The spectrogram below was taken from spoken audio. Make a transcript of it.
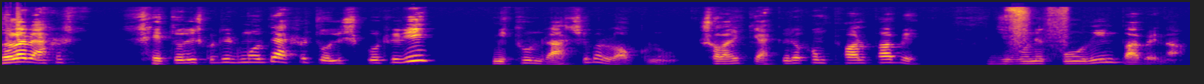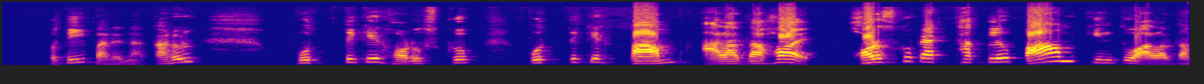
ধরলাম একশো ছেচল্লিশ কোটির মধ্যে একশো চল্লিশ কোটিরই মিথুন রাশি বা লগ্ন। সবাই কি একই রকম ফল পাবে? জীবনে কোনোদিন পাবে না। হতেই পারে না। কারণ প্রত্যেকের হরস্কোপ, প্রত্যেকের পাম আলাদা হয়। হরস্কোপ এক থাকলেও পাম কিন্তু আলাদা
